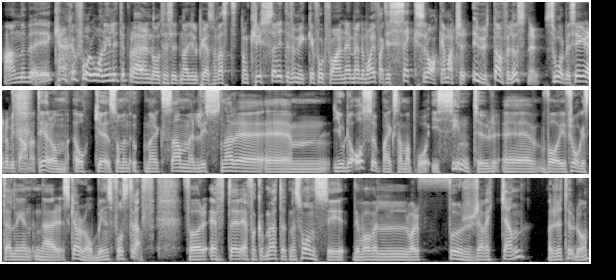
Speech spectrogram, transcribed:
han eh, kanske får ordning lite på det här ändå till slut, Nigel Pearson. Fast de kryssar lite för mycket fortfarande, men de har ju faktiskt sex raka matcher utan förlust nu. Svårbesegrade om inte annat. Det är de. Och eh, som en uppmärksam lyssnare eh, gjorde oss uppmärksamma på i sin tur eh, var ju frågeställningen när ska Robins få straff? För efter fa Cup-mötet med Swansea, det var väl var det förra veckan, var det retur då?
